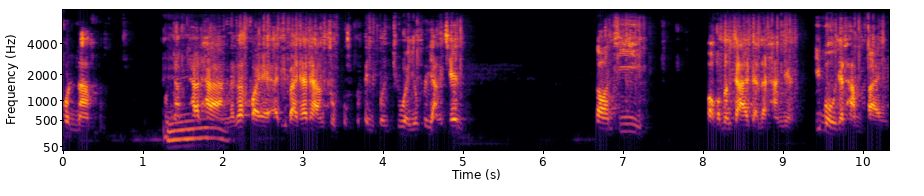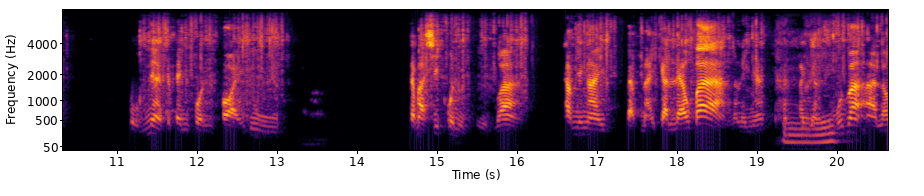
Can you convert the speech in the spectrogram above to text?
คนนำคนนำท่าทางแล้วก็คอยอธิบายท่าทางส่วนผมก็เป็นคนช่วยยกตัวอย่างเช่น ตอนที่ออกกำลังกายแต่ละครั้งเนี่ย พี่โบจะทำไป ผมเนี่ยจะเป็นคนคอยดูสมาชิกคนอื่นๆว่าทำยังไงแบบไหนกันแล้วบ้างอะไรเงี้ยทันไหมอย่างสมมติว่าอ่าเรา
